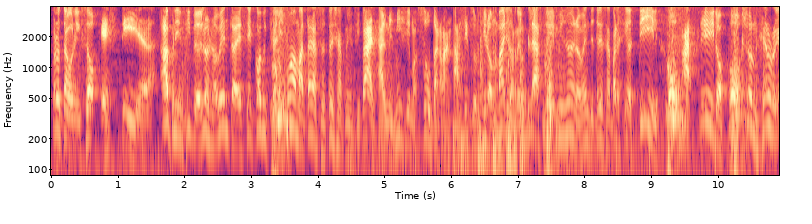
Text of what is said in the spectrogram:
protagonizó Steel. A principios de los 90 DC Comics animó a matar a su estrella principal, al mismísimo Superman. Así surgieron varios reemplazos y en 1993 apareció Steel, o Acero, o John Henry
